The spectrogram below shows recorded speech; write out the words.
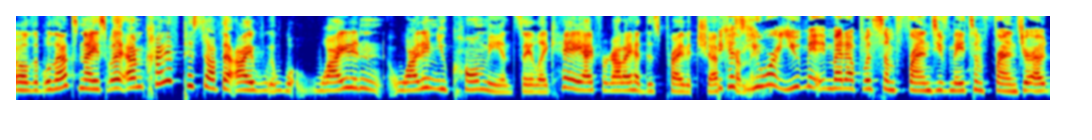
Oh, well, that's nice. I'm kind of pissed off that i Why didn't Why didn't you call me and say like, "Hey, I forgot I had this private chef." because coming." you were you met up with some friends you've made some friends you're out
